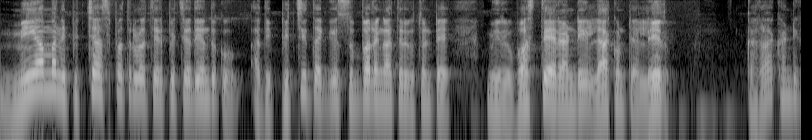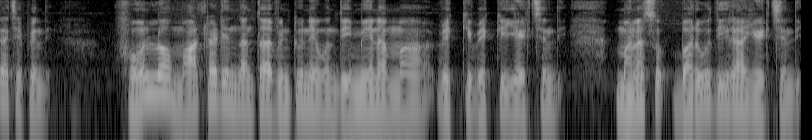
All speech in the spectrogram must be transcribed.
మీ అమ్మని పిచ్చి ఆసుపత్రిలో చేర్పించేది ఎందుకు? అది పిచ్చి తగ్గి శుభ్రంగా తిరుగుతుంటే మీరు వస్తే రండి లేకుంటే లేదు. కరాఖండిగా చెప్పింది. ఫోన్లో మాట్లాడిందంతా వింటూనే ఉంది మీనమ్మ వెక్కి వెక్కి ఏడ్చింది. మనసు బరువుదీరా ఏడ్చింది.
